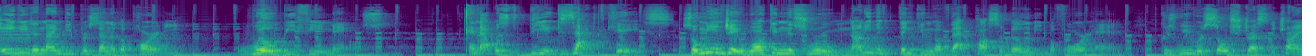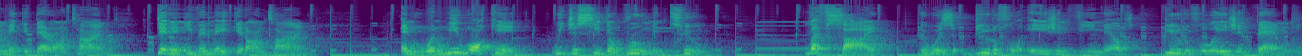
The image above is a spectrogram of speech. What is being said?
80 to 90% of the party will be females. And that was the exact case. So me and Jay walk in this room, not even thinking of that possibility beforehand, because we were so stressed to try and make it there on time, didn't even make it on time. And when we walk in, we just see the room in two. Left side, it was beautiful Asian females, beautiful Asian family.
